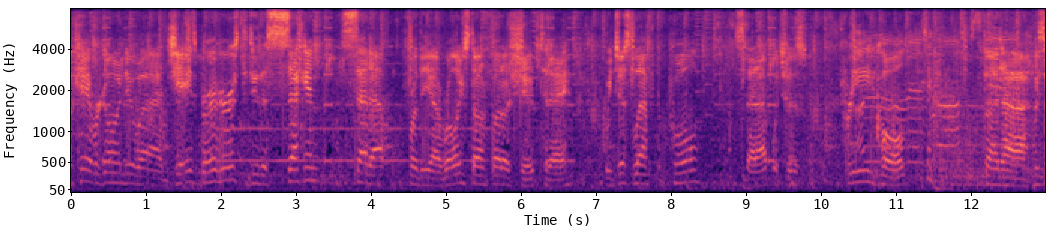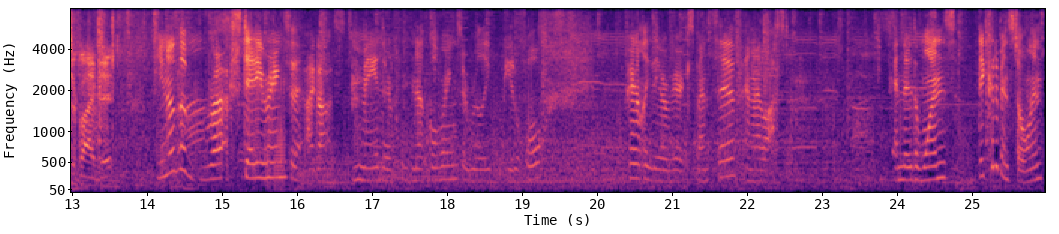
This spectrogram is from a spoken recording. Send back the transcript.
Okay, we're going to uh, Jay's Burgers to do the second setup for the uh, Rolling Stone photo shoot today. We just left the pool setup, which was pretty cold, but uh, we survived it. You know the rock steady rings that I got made? They're knuckle rings. They're really beautiful. Apparently they were very expensive, and I lost them. And they're the ones, they could have been stolen.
